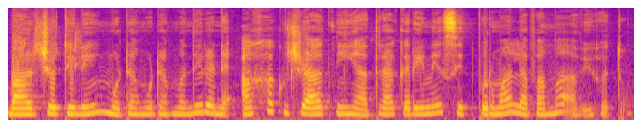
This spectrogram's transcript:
બાર જ્યોતિર્લિંગ, મોટા મોટા મંદિર અને આખા ગુજરાતની યાત્રા કરીને સિદ્ધપુરમાં લાવવામાં આવ્યું હતું.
